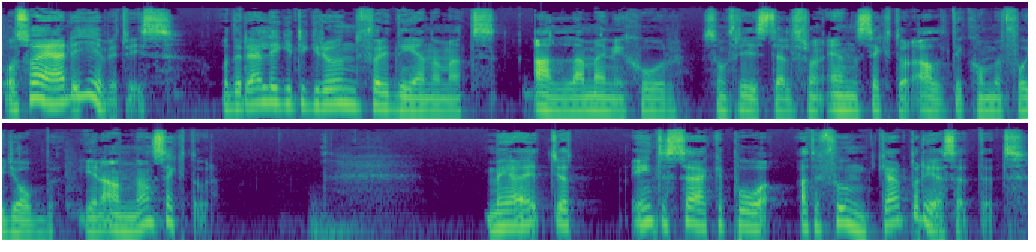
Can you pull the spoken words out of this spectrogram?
Och så är det givetvis. Och det där ligger till grund för idén om att alla människor som friställs från en sektor alltid kommer få jobb i en annan sektor. Men jag, jag är inte säker på att det funkar på det sättet.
